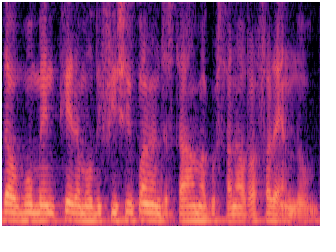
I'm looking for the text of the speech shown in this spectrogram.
del moment que era molt difícil quan ens estàvem acostant al referèndum.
